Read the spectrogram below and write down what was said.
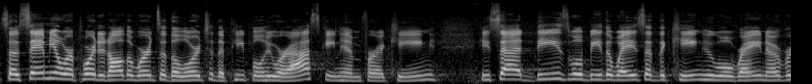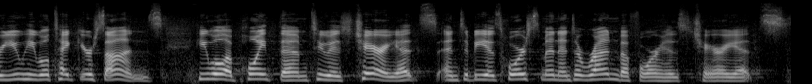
So Samuel reported all the words of the Lord to the people who were asking him for a king. He said, These will be the ways of the king who will reign over you. He will take your sons. He will appoint them to his chariots and to be his horsemen and to run before his chariots.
